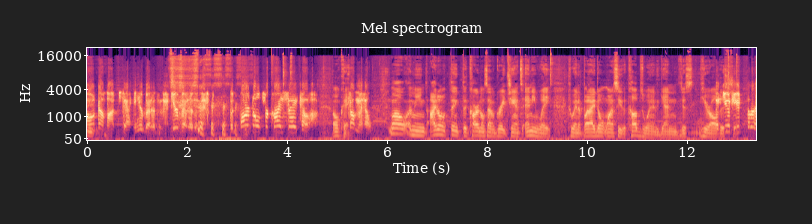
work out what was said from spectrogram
No, be, come on, Jack, you're better than that. You're better than that. the Cardinals, for Christ's sake, come on, okay. come the hell. Well, I mean, I don't think the Cardinals have a great chance anyway to win it, but I don't want to see the Cubs win it again. Just hear all Like this. you'd, shit. you'd rather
